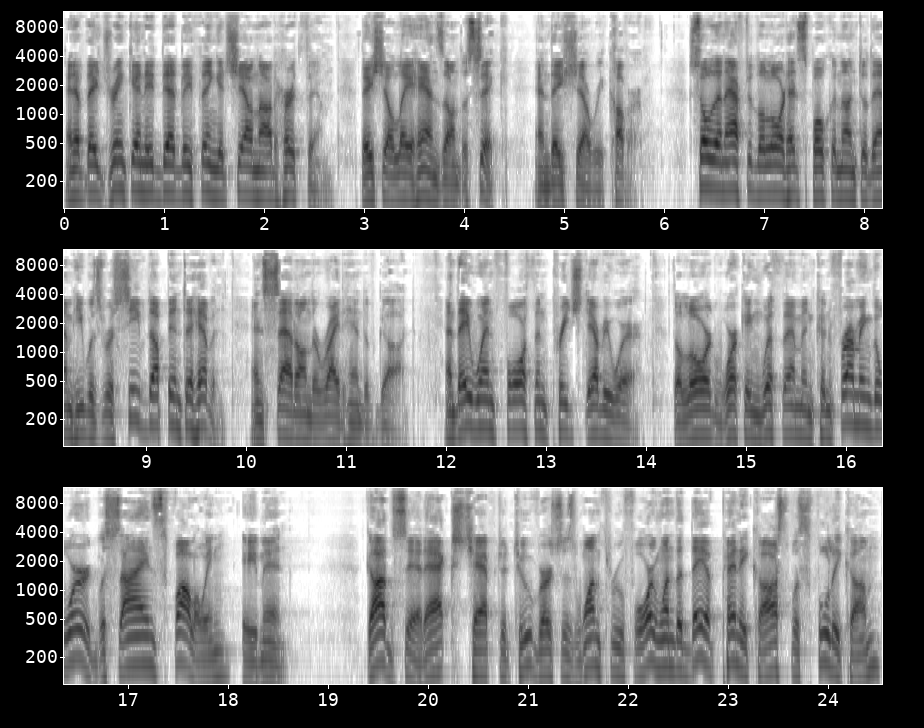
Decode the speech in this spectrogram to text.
And if they drink any deadly thing, it shall not hurt them. They shall lay hands on the sick, and they shall recover. So then after the Lord had spoken unto them, he was received up into heaven, and sat on the right hand of God. And they went forth and preached everywhere, the Lord working with them and confirming the word with signs following. Amen. God said, Acts chapter 2 verses 1 through 4, and when the day of Pentecost was fully come,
